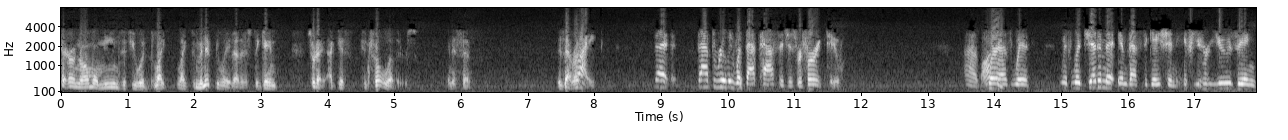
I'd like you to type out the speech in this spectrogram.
paranormal means, if you would, like like to manipulate others to gain sort of, I guess, control others in a sense. Is that right? Right. That that's really what that passage is referring to. Uh, Whereas with with legitimate investigation, if you're using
